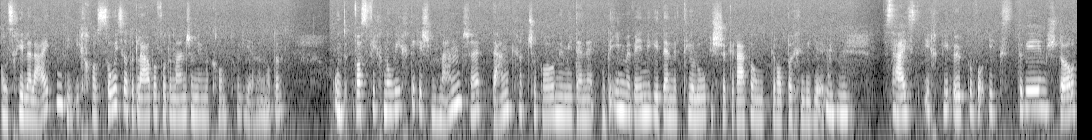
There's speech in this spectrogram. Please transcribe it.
auch als Kirchenleitende, ich kann sowieso den Glauben der Menschen nicht mehr kontrollieren, oder? Und was vielleicht noch wichtig ist, Menschen denken schon gar nicht mehr in diesen, oder immer weniger in diesen theologischen Gräben und Grabenkriegen. Mhm. Das heisst, ich bin jemand, der extrem stark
